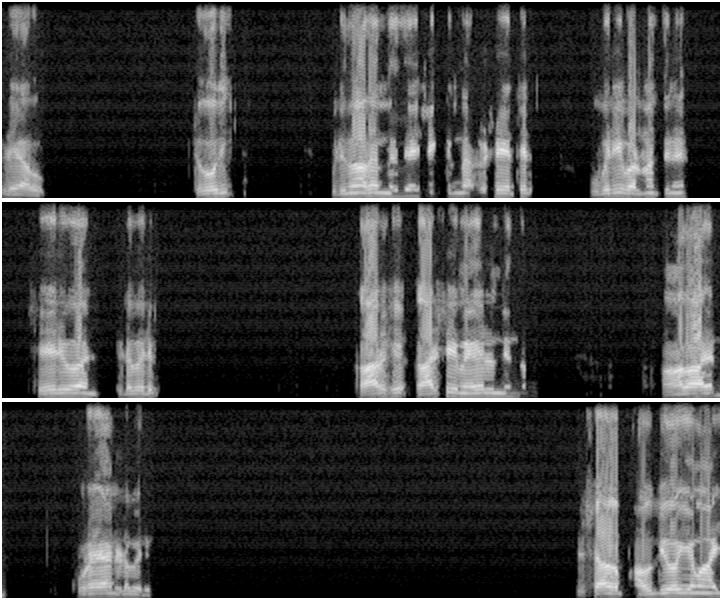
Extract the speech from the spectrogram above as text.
ഇടയാകും. ചോതി ഗുരുനാഥൻ നിർദ്ദേശിക്കുന്ന വിഷയത്തിൽ ഉപരിപഠനത്തിന് ചേരുവാൻ ഇടവരും. കാർഷിക കാർഷിക മേഖലയിൽ നിന്നും ആദായം കുറയാൻ ഇടവരും വിശാഖം ഔദ്യോഗികമായി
